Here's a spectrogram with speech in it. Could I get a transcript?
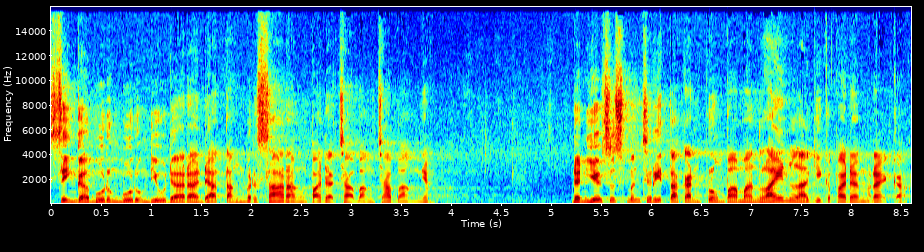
sehingga burung-burung di udara datang bersarang pada cabang-cabangnya. Dan Yesus menceritakan perumpamaan lain lagi kepada mereka.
